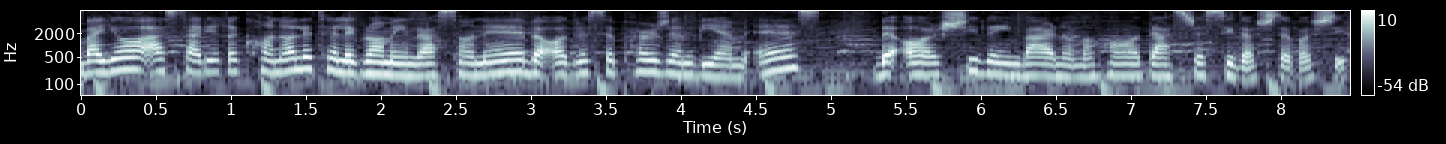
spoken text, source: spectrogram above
و یا از طریق کانال تلگرام این رسانه به آدرس Persian BMS به آرشیو این برنامه ها دسترسی داشته باشید.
